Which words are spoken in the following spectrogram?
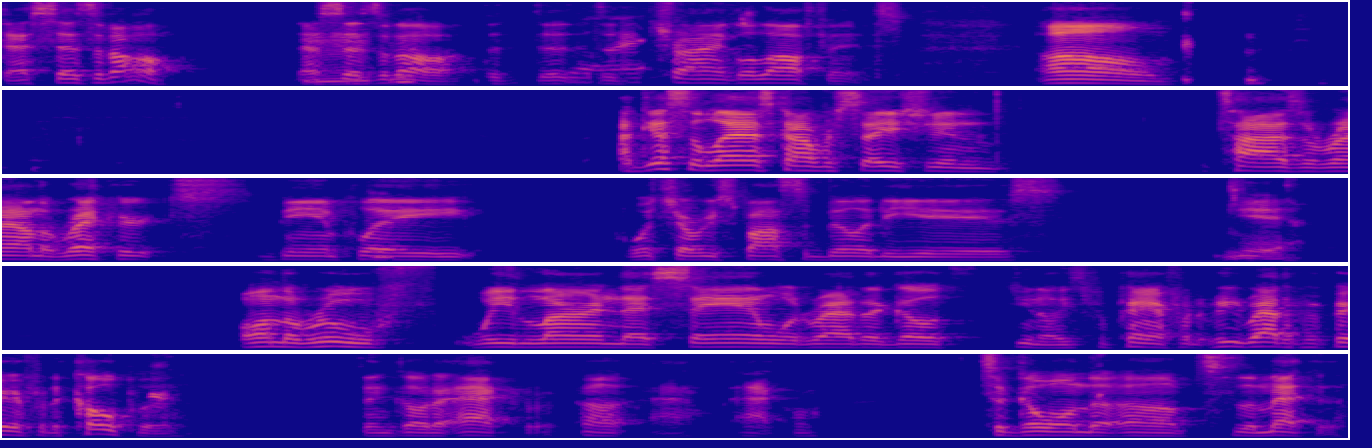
that says it all. That says it Mhm. all. The, the, the triangle offense. Um, I guess the last conversation ties around the records being played, what your responsibility is. Yeah. On the roof, we learned that Sam would rather go. You know, he's preparing for. The, He'd rather prepare for the Copa than go to Accra, uh, Ac- Accra, to go on the um to the Mecca.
